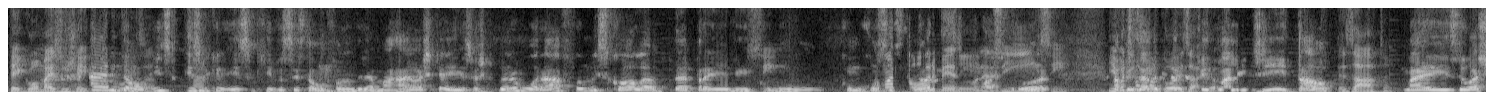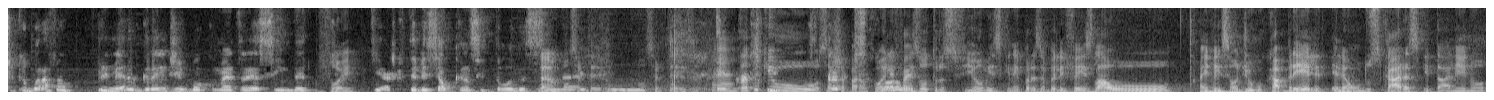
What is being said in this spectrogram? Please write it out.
pegou mais o jeito É, da então, coisa. isso, isso, que, isso que vocês estavam falando dele amarrar, eu acho que é isso. Acho que o primeiro Borá foi uma escola né, pra ele Sim. como, como Como ator mesmo, Sim, né? Sim, sim. E eu vou te Apesar falar uma coisa. ter feito eu- e tal, Exato, mas eu acho que o Borá foi o primeiro grande documentary, assim, de- foi. que acho que teve esse alcance todo, assim, Não, né? com certeza, com certeza. É. Tanto que o Sacha Baron Cohen ele faz outros filmes, que nem, por exemplo, ele fez lá o A Invenção de Hugo Cabret, ele, ele é um dos caras que tá ali no,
